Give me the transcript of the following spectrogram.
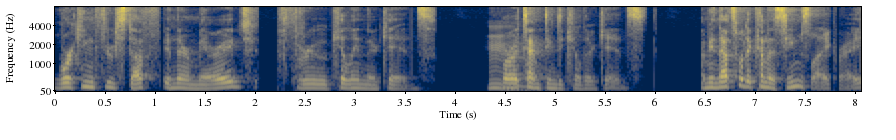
working through stuff in their marriage through killing their kids or Hmm. attempting to kill their kids. I mean, that's what it kind of seems like, right?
